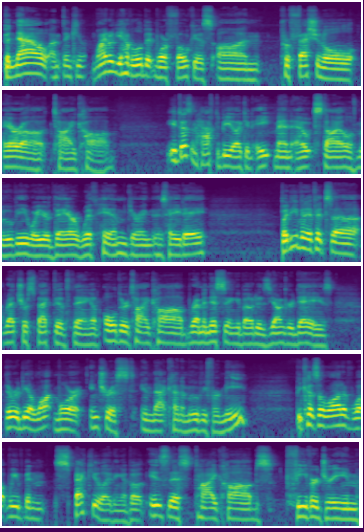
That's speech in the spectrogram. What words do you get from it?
But now I'm thinking, why don't you have a little bit more focus on professional era Ty Cobb? it doesn't have to be like an eight men out style of movie where you're there with him during his heyday. But even if it's a retrospective thing of older Ty Cobb reminiscing about his younger days, there would be a lot more interest in that kind of movie for me. Because a lot of what we've been speculating about is this Ty Cobb's fever dream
